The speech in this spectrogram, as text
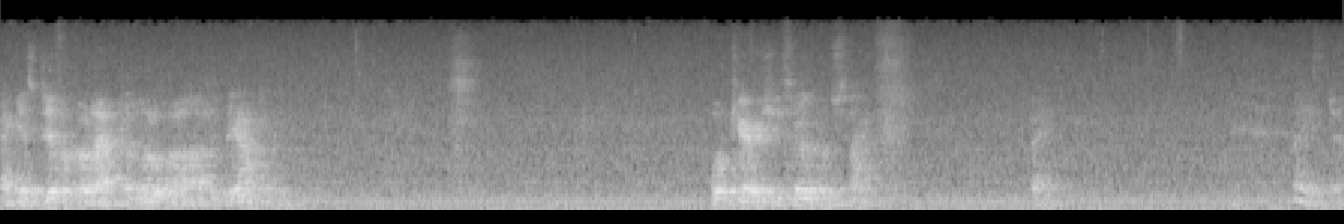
That gets difficult after a little while, I'll be honest with you. What carries you through those things? Faith. Faith does.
